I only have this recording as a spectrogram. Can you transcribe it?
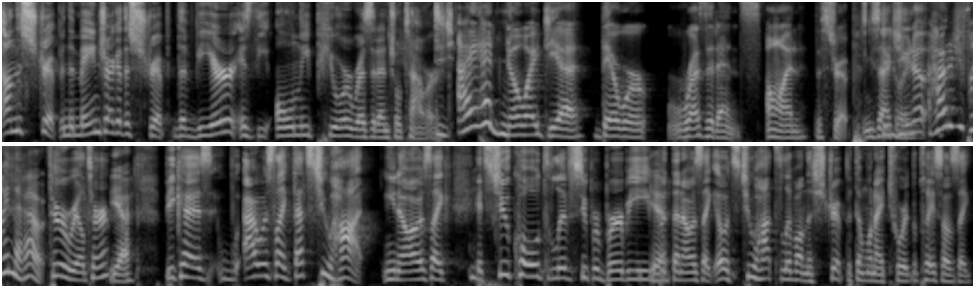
on the strip, in the main drag of the strip. The Veer is the only pure residential tower. Did, I had no idea there were residents on the strip. Exactly. Did you know? How did you find that out? Through a realtor. Yeah. because I was like, that's too hot. You know, I was like, it's too cold to live super burby. Yeah. But then I was like, oh, it's too hot to live on the strip. But then when I toured the place, I was like,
